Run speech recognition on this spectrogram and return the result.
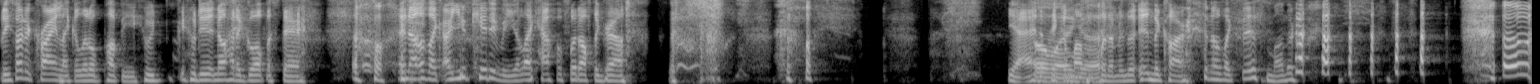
but he started crying like a little puppy who who didn't know how to go up a stair. And I was like, "Are you kidding me? You're like half a foot off the ground." Yeah, I had to Oh pick my him up and put him in the in the car, and I was like, "This mother." oh.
